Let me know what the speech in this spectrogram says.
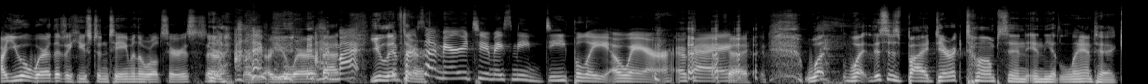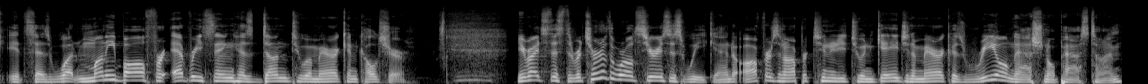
Are you aware there's a Houston team in the World Series, Sarah? Are, you, are you aware of that? My- You live the person there. I'm married to makes me deeply aware. Okay. okay. What what this is by Derek Thompson in the Atlantic. It says what Moneyball for everything has done to American culture. He writes this The return of the World Series this weekend offers an opportunity to engage in America's real national pastime,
